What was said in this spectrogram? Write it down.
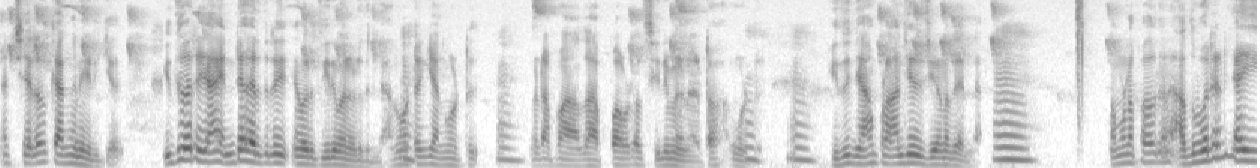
ഞാൻ ചിലർക്ക് അങ്ങനെ ഇരിക്കും. ഇതുവരെ ഞാൻ എന്റെ കാര്യത്തിൽ ഞാൻ ഒരു തീരുമാനം എടുത്തില്ല. അങ്ങോട്ടെങ്കിൽ അങ്ങോട്ട്. ഉം. ഇങ്ങോട്ട് അപ്പം അത് അപ്പം അവിടെ സിനിമയാണ് കേട്ടോ അങ്ങോട്ട്. ഇത് ഞാൻ പ്ലാൻ ചെയ്ത് ചെയ്യണതേ അല്ല ഉം. നമ്മളപ്പോൾ അങ്ങനെ അതുപോലെയാണ് ഞാൻ ഈ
